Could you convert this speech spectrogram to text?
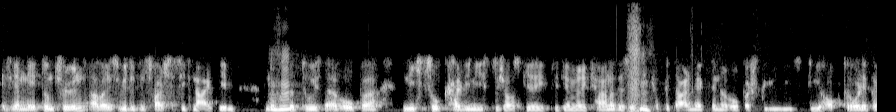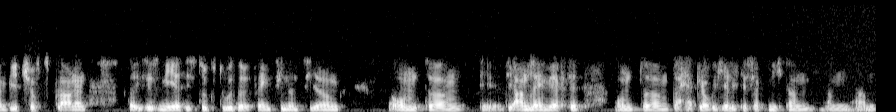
es wäre nett und schön, aber es würde das falsche Signal geben. Noch mhm. dazu ist Europa nicht so kalvinistisch ausgelegt wie die Amerikaner. Das heißt, die Kapitalmärkte in Europa spielen nicht die Hauptrolle beim Wirtschaftsplanen. Da ist es mehr die Struktur der Fremdfinanzierung und ähm, die, die Anleihmärkte. Und ähm, daher glaube ich ehrlich gesagt nicht an, an, an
